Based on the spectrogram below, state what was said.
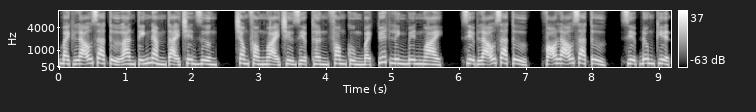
Bạch lão gia tử an tĩnh nằm tại trên giường, trong phòng ngoại trừ Diệp Thần Phong cùng Bạch Tuyết Linh bên ngoài, Diệp Lão Gia Tử, Võ Lão Gia Tử, Diệp Đông Kiệt,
